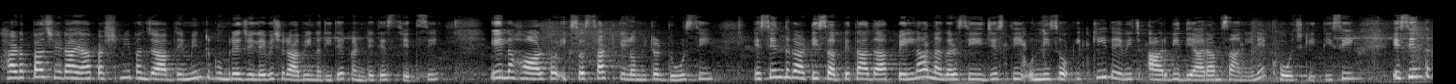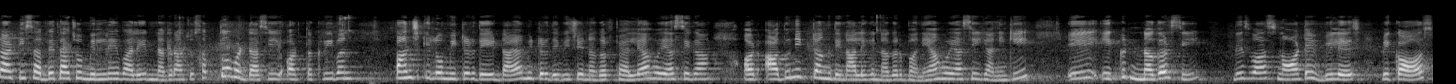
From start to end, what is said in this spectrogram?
ਹੜੱਪਾ ਜਿਹੜਾ ਆ ਪੱਛਮੀ ਪੰਜਾਬ ਦੇ ਮਿੰਟ ਗੁਮਰੇ ਜ਼ਿਲ੍ਹੇ ਵਿੱਚ ਰਾਵੀ ਨਦੀ ਦੇ ਕੰਢੇ ਤੇ ਸਥਿਤ ਸੀ। ਇਹ ਲਾਹੌਰ ਤੋਂ 160 ਕਿਲੋਮੀਟਰ ਦੂਰ ਸੀ। ਇਹ ਸਿੰਧ ਘਾਟੀ ਸਭਿਅਤਾ ਦਾ ਪਹਿਲਾ ਨਗਰ ਸੀ, ਜਿਸ ਦੀ 1921 ਦੇ ਵਿੱਚ ਆਰਬੀ ਦਿਆਰਾਮ ਸਾਨੀ ਨੇ ਖੋਜ ਕੀਤੀ ਸੀ। ਇਹ ਸਿੰਧ ਘਾਟੀ ਸਭਿਅਤਾ ਚੋਂ ਮਿਲਣੇ ਵਾਲੇ ਨਗਰਾਂ ਚੋਂ ਸਭ ਤੋਂ ਵੱਡਾ ਸੀ ਔਰ ਤਕਰੀਬਨ 5 ਕਿਲੋਮੀਟਰ ਦੇ ਡਾਇਆਮੀਟਰ ਦੇ ਵਿੱਚ ਇਹ ਨਗਰ ਫੈਲਿਆ ਹੋਇਆ ਸੀਗਾ ਔਰ ਆਧੁਨਿਕ ਢੰਗ ਦੇ ਨਾਲ ਇਹ ਨਗਰ ਬਣਿਆ ਹੋਇਆ ਸੀ। ਯਾਨੀ ਕਿ ਇਹ ਇੱਕ ਨਗਰ ਸੀ। This was not a village because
